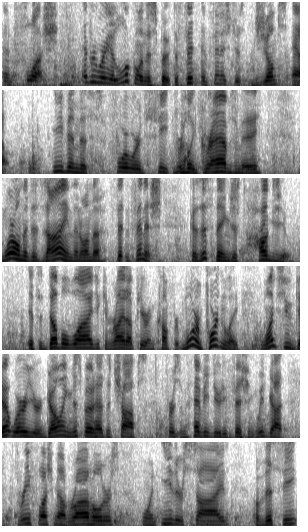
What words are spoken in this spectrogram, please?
and flush. Everywhere you look on this boat, the fit and finish just jumps out. Even this forward seat really grabs me, more on the design than on the fit and finish because this thing just hugs you. It's a double wide, you can ride up here in comfort. More importantly, once you get where you're going, this boat has the chops for some heavy duty fishing. We've got three flush mount rod holders on either side of this seat.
